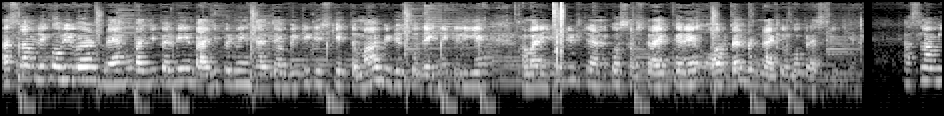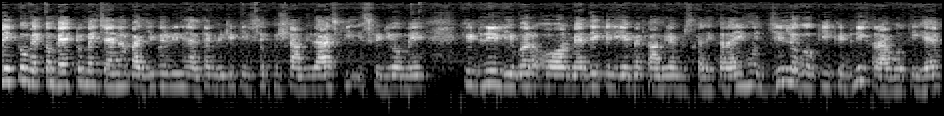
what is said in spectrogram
अस्सलाम वीवर्स मैं हूँ बाजी परवीन। बाजी परवीन हेल्थ और ब्यूटी टिप्स की तमाम वीडियोस को देखने के लिए हमारे यूट्यूब चैनल को सब्सक्राइब करें और बेल बटन आइकन को प्रेस कीजिए। अस्सलाम वालेकुम welcome back to my channel Baji Parveen health and beauty tips से खुश आमदीद। आज की इस वीडियो में किडनी लीवर और मैदे के लिए मैं कामयाब नुस्खा लेकर आई हूँ। जिन लोगों की किडनी खराब होती है,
